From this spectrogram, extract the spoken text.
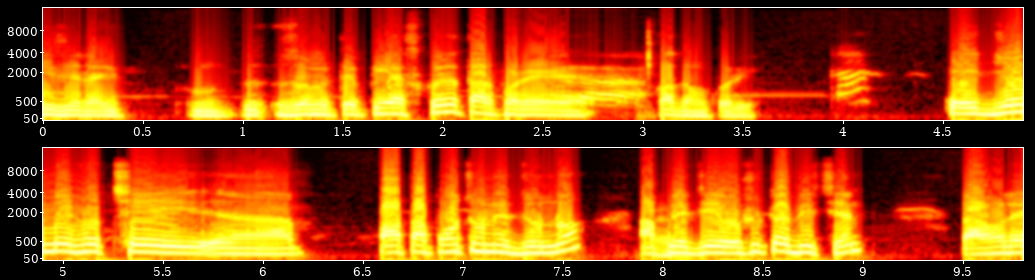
নিজেরাই জমিতে পেঁয়াজ করে তারপরে কদম করি। এই জমি হচ্ছে পাতা পচনের জন্য। আপনি যে ওষুধটা দিচ্ছেন তাহলে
